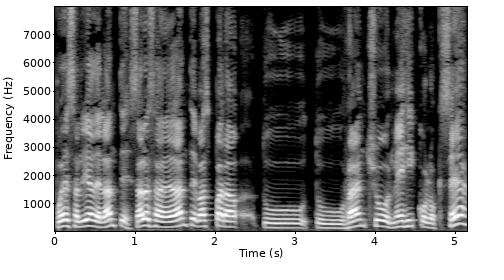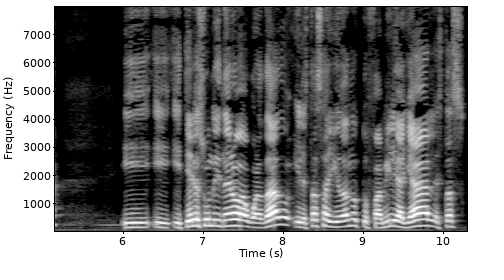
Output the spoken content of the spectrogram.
puede salir adelante. Sales adelante, vas para tu, tu rancho en México, lo que sea. Y, y, y, tienes un dinero aguardado y le estás ayudando a tu familia allá, le estás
